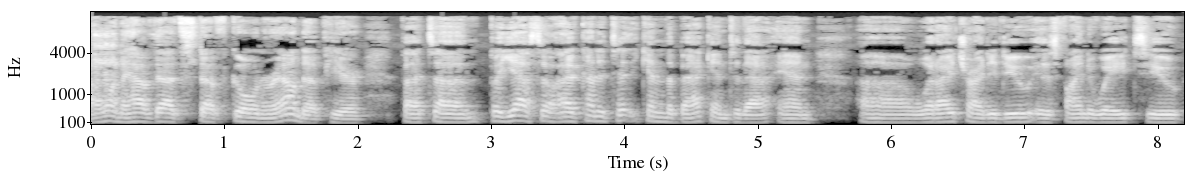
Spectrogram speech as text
I want to have that stuff going around up here. But um, but yeah, so I've kind of taken the back end to that, and uh, what I try to do is find a way to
